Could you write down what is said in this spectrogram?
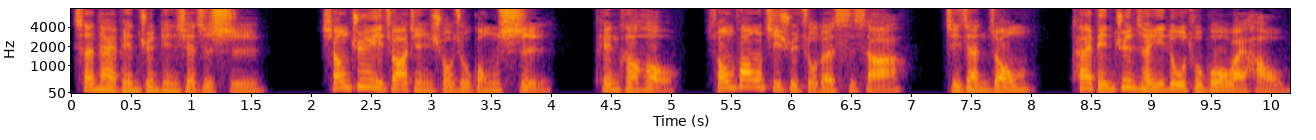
趁太平军停歇之时，湘军已抓紧修筑工事。片刻后，双方继续作对厮杀。激战中，太平军曾一度突破外壕，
